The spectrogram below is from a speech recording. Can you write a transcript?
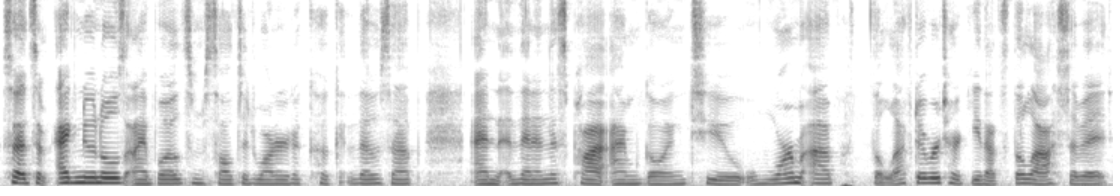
So I had some egg noodles and I boiled some salted water to cook those up. And then in this pot, I'm going to warm up the leftover turkey. That's the last of it.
